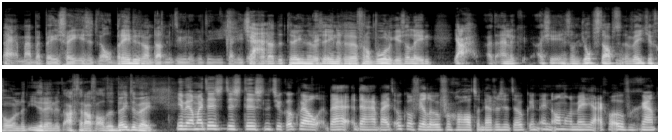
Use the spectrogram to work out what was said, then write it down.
nou ja, maar bij PSV is het wel breder dan dat natuurlijk. Je kan niet Ja. zeggen dat de trainer als enige verantwoordelijk is. Alleen, ja, uiteindelijk als je in zo'n job stapt, dan weet je gewoon dat iedereen het achteraf altijd beter weet. Jawel, maar het is, het is natuurlijk ook wel, daar hebben wij het ook wel veel over gehad. En daar is het ook in, in andere media echt wel over gegaan.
